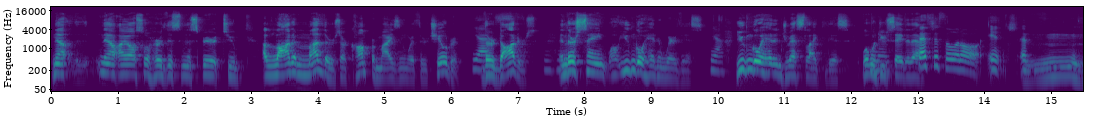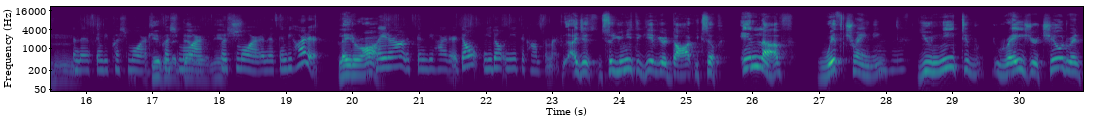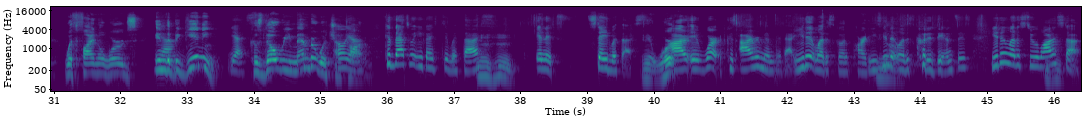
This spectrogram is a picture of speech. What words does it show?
Now, now I also heard this in the spirit too. A lot of mothers are compromising with their children, Yes. their daughters, and they're saying, "Well, you can go ahead and wear this. Yeah. You can go ahead and dress like this." What would you say to that? That's just a little inch, of, Mhm. and then it's going to be pushed more, Giving push more, push more, and then it's going to be harder. Later on, Later on, it's going to be harder. Don't you don't need to compromise. I just so you need to give your daughter so in love with training, Mm-hmm. you need to raise your children with final words in the beginning Yes. because they'll remember what you Oh taught yeah, them. because that's what you guys did with us, Mm-hmm. and it stayed with us. And it worked. I, it worked because I remember that. You didn't let us go to parties. You didn't let us go to dances. You didn't let us do a lot Mm-hmm. of stuff.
